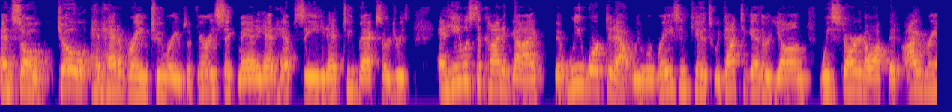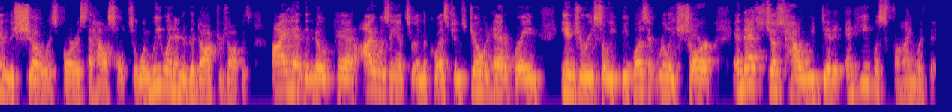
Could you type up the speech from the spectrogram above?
And so Joe had had a brain tumor. He was a very sick man. He had hep C. He'd had two back surgeries. And he was the kind of guy that we worked it out. We were raising kids. We got together young. We started off that I ran the show as far as the household. So when we went into the doctor's office, I had the notepad. I was answering the questions. Joe had had a brain injury, so he, he wasn't really sharp. And that's just how we did it. And he was fine with it.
